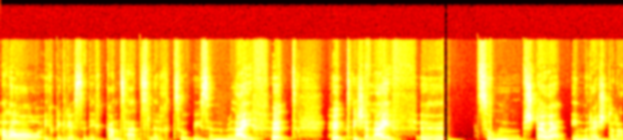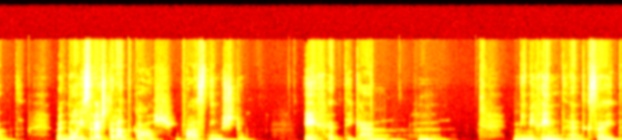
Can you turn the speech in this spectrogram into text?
Hallo, ich begrüße dich ganz herzlich zu unserem Live heute. Heute ist ein Live äh, zum Bestellen im Restaurant. Wenn du ins Restaurant gehst, was nimmst du? Ich hätte gern, hm. Meine Kinder haben gesagt,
